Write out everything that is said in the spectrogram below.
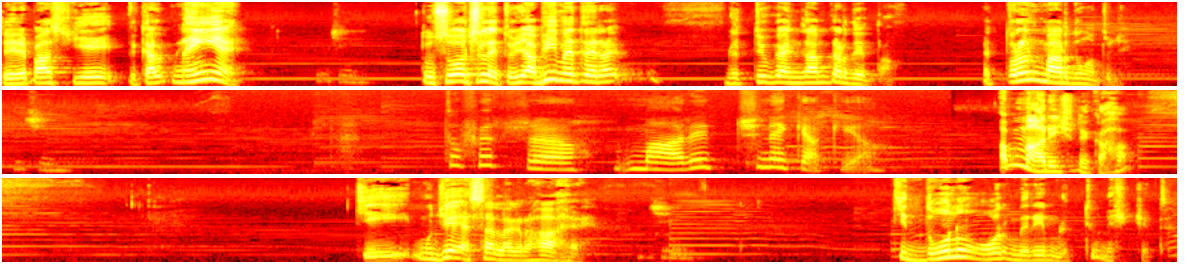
तेरे पास ये विकल्प नहीं है। तू सोच ले तुझे अभी मैं तेरा मृत्यु का इंतज़ाम कर देता हूँ। मैं तुरंत मार दूँगा तुझे। तो फिर मारिच ने क्या किया? अब मारिच ने कहा कि मुझे ऐसा लग रहा है कि दोनों ओर मेरी मृत्यु निश्चित है।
